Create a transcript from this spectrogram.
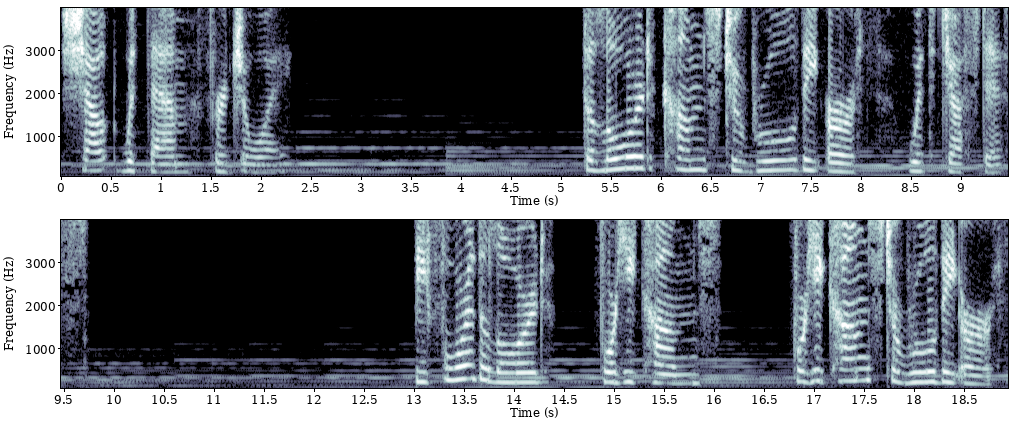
shout with them for joy. The Lord comes to rule the earth with justice. Before the Lord for he comes, for he comes to rule the earth.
